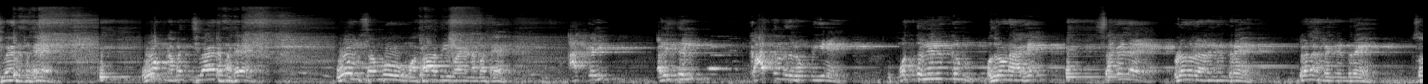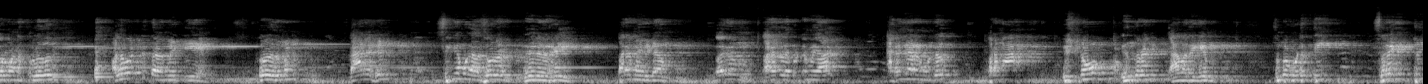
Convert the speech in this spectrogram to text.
நமச்சிவாய நமக. ஓம் நமச்சிவாய நமக. ஓம் சம்போ மகாதேவாய நமக. ஆட்கள் அழித்தல் காத்தனதலுடைய மொத்தலிருக்கும் முதல்வனாக சகல உலகில் அணுகின்ற வேளாண் இருக்கின்ற சோர்மான தொழுது அளவற்ற தமிழ்த்திய தொழுதுமன் நாரகன் சிங்கமகா சோழன் நிறைவர்கள் பரமையிடம் வரும் அரங்கல பட்டமையால் அகங்காரம் கொண்டு பரமா விஷ்ணு இந்திரன் யாவரையும் துன்பப்படுத்தி சிறகிட்டு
